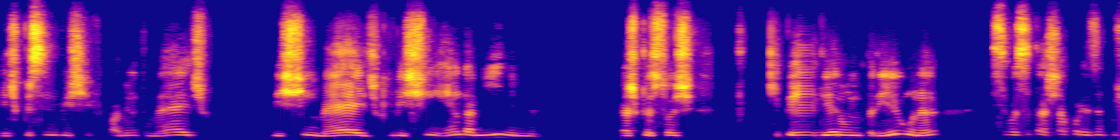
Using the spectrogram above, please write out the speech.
A gente precisa investir em equipamento médico, investir em médico, investir em renda mínima para as pessoas que perderam o emprego, né? E se você taxar, por exemplo,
